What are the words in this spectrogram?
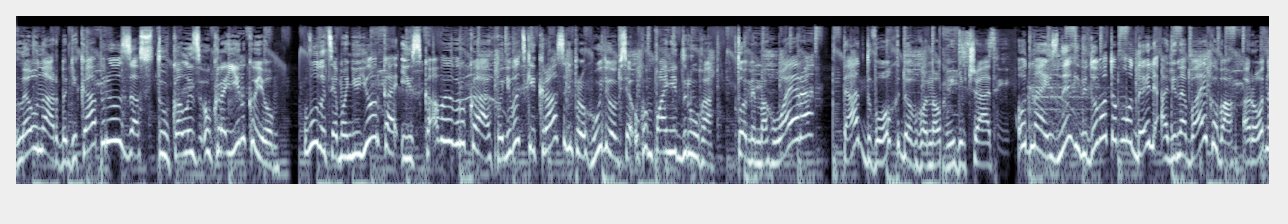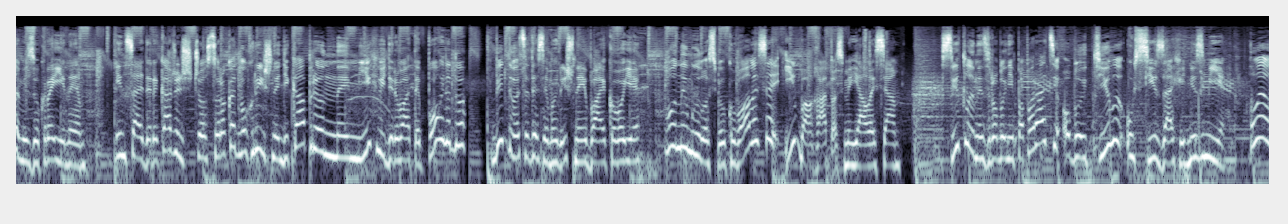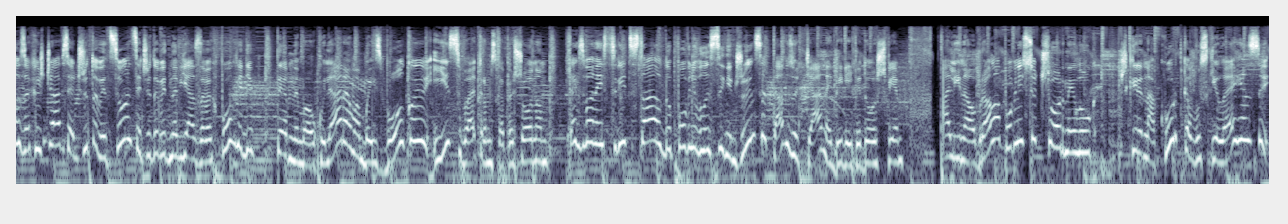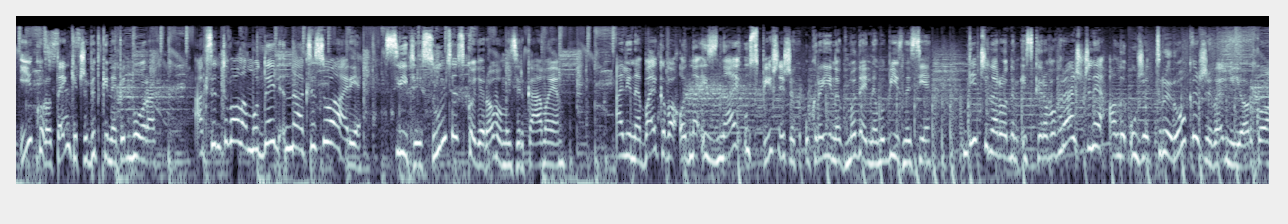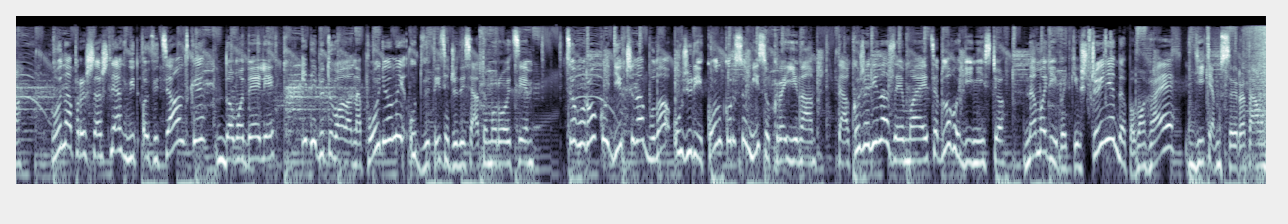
Леонардо Ді Капріо застукали з українкою. Вулицями Нью-Йорка із кавою в руках голівудський красень прогулювався у компанії друга Томі Магуайра та двох довгоногих дівчат. Одна із них відома топ-модель Аліна Байкова, родом із України. Інсайдери кажуть, що 42-річний Ді Капріо не міг відірвати погляду від 27-річної Байкової. Вони мило спілкувалися і багато сміялися. Світлини, зроблені папараці, облетіли усі західні змі. Лео захищався чи то від сонця, чи то від нав'язливих поглядів темними окулярами, бейсболкою і светром з капюшоном. Так званий стріт стайл доповнювали сині джинси та взуття на білій підошві. Аліна обрала повністю чорний лук, шкіряна куртка, вузькі легінси і коротенькі чобітки на підборах. Акцентувала модель на аксесуарі світлій сумці з кольоровими зірками. Аліна Байкова одна із найуспішніших українок в модельному бізнесі. Дівчина родом із Кировоградщини, але уже три роки живе в Нью-Йорку. Вона пройшла шлях від офіціантки до моделі і дебютувала на подіумі у 2010 році. Цього року дівчина була у журі конкурсу Міс Україна. Також Аліна займається благодійністю. На малій батьківщині допомагає дітям-сиротам.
